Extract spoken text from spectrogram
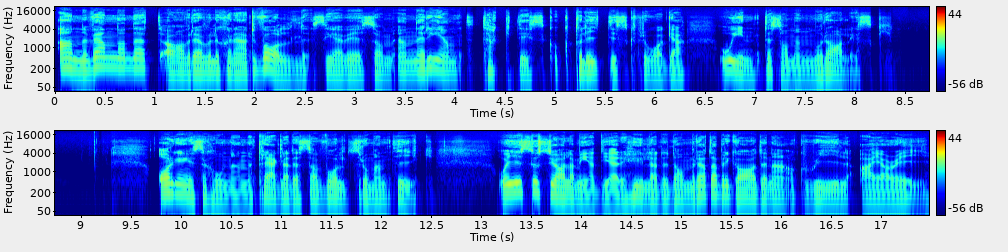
Användandet av revolutionärt våld ser vi som en rent taktisk och politisk fråga och inte som en moralisk. Organisationen präglades av våldsromantik och i sociala medier hyllade de Röda brigaderna och Real IRA.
